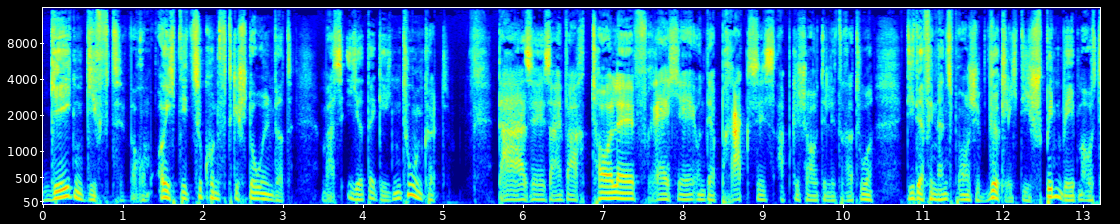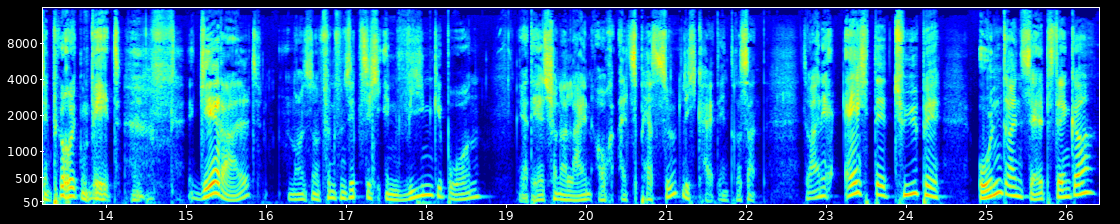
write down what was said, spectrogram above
Gegengift, warum euch die Zukunft gestohlen wird, was ihr dagegen tun könnt. Das ist einfach tolle, freche und der Praxis abgeschaute Literatur, die der Finanzbranche wirklich die Spinnweben aus den Perücken weht. Gerald, 1975 in Wien geboren, ja, der ist schon allein auch als Persönlichkeit interessant. So eine echte Type und ein Selbstdenker,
